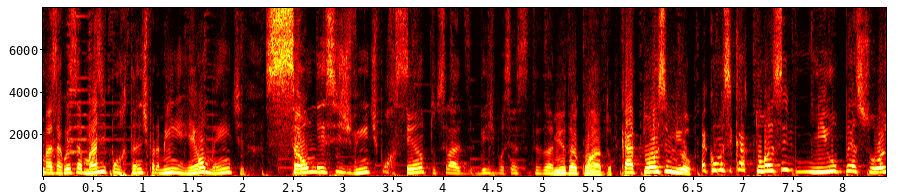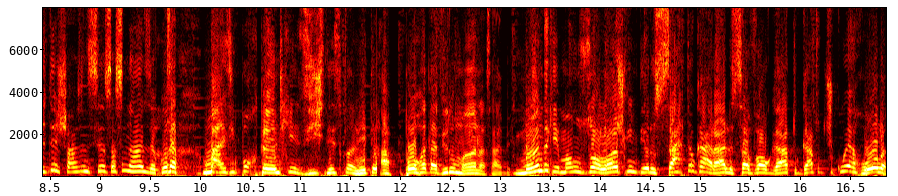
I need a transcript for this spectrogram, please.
mas a coisa mais importante pra mim, realmente, são esses 20%, sei lá, 20% de 70 mil dá quanto? 14 mil. É como se 14 mil pessoas deixassem de ser assassinadas. É a coisa mais importante que existe nesse planeta, a porra da vida humana, sabe? Manda queimar um zoológico inteiro, sarta é o caralho, salvar o gato, gato de cu é rola.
